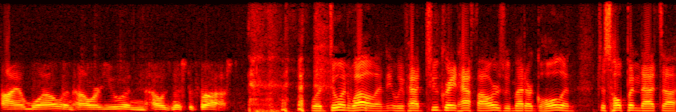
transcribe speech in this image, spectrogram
I am well, and how are you? And how is Mr. Frost? We're doing well, and we've had two great half hours. We met our goal, and just hoping that uh,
